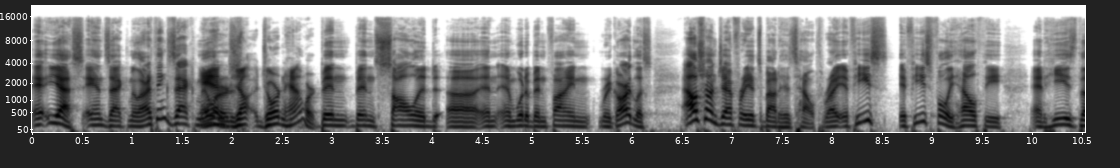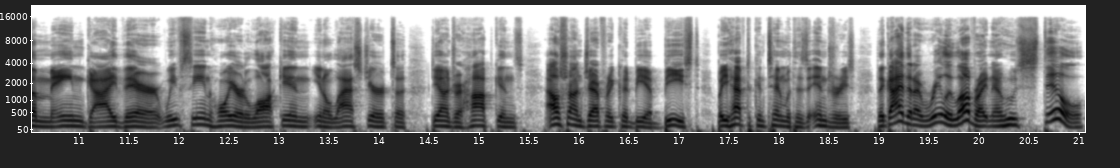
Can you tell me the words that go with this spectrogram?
Uh, yes, and Zach Miller. I think Zach Miller and jo- Jordan Howard. been been solid uh, and and would have been fine regardless. Alshon Jeffery, it's about his health, right? If he's if he's fully healthy and he's the main guy there, we've seen Hoyer lock in, you know, last year to DeAndre Hopkins. Alshon Jeffery could be a beast, but you have to contend with his injuries. The guy that I really love right now, who's still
